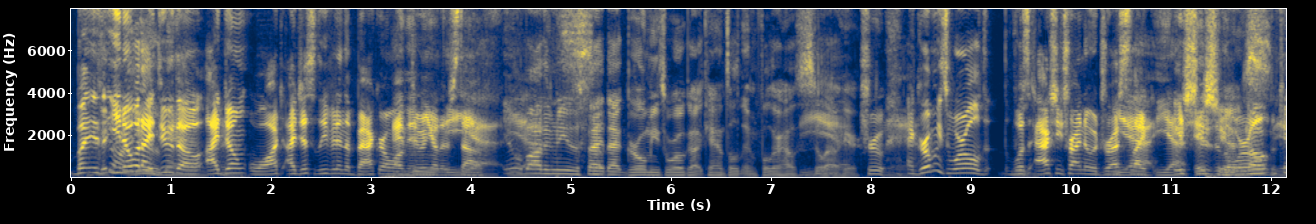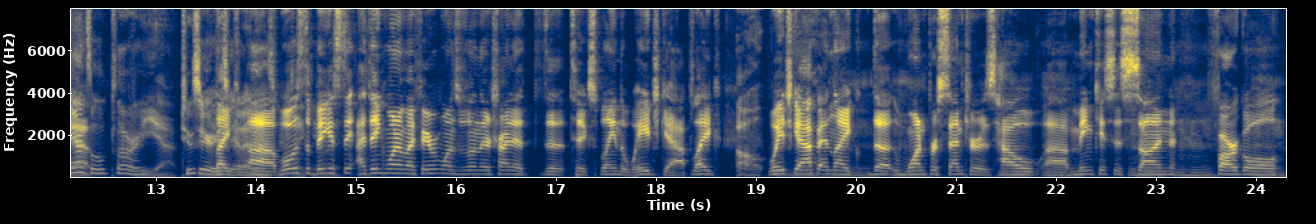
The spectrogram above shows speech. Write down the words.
But it's, you know what I do man. though? I don't watch. I just leave it in the background while And I'm then doing you- other stuff. yeah, You know what yeah. bothers me is the fact that Girl Meets World got canceled and Fuller House is still out Yeah. here. True. Yeah. And Girl Meets World was actually trying to address Yeah, like yeah, issues of issues. the Yeah. world. No, Yeah. canceled. Sorry. Yeah. Too serious. Like, Yeah, that uh, is what was the biggest thing? I think one of my favorite ones was when they're trying to to, to explain the wage gap, like Oh, wage gap, and like the one percenters. How uh, Mm-hmm. Minkus's mm-hmm. son mm-hmm. Farkle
